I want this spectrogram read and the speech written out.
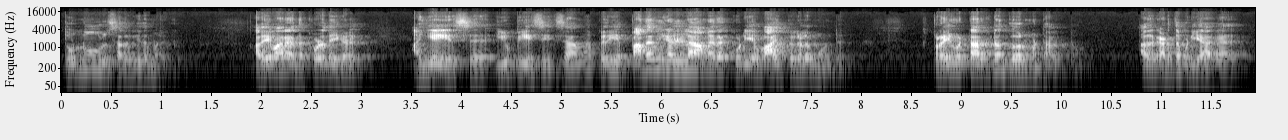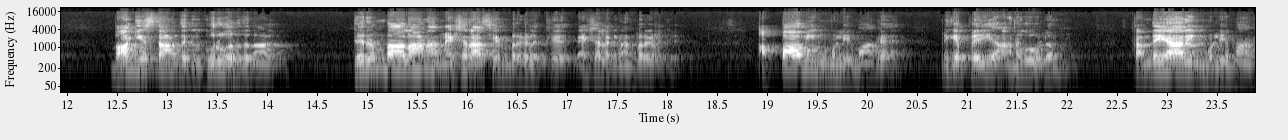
தொண்ணூறு சதவீதம் இருக்குது அதே மாதிரி அந்த குழந்தைகள் ஐஏஎஸ்ஸு யூபிஎஸ்சி எக்ஸாமு பெரிய பதவிகளில் அமரக்கூடிய வாய்ப்புகளும் உண்டு. ப்ரைவேட்டாக இருக்கட்டும் கவர்மெண்ட்டாக இருக்கட்டும். அதுக்கு அடுத்தபடியாக பாக்கியஸ்தானத்துக்கு குரு வருதுனால் பெரும்பாலான மேஷராசி நண்பர்களுக்கு மேஷலக்ன நண்பர்களுக்கு அப்பாவின் மூலியமாக மிகப்பெரிய அனுகூலம் தந்தையாரின் மூலியமாக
